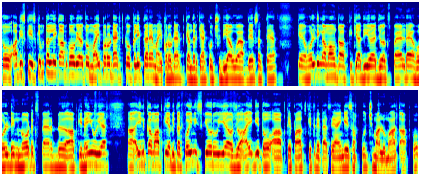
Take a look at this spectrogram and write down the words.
तो अब इसकी, इसके मुतलिक आपको हो गया तो माई प्रोडक्ट को क्लिक करें। माई प्रोडक्ट के अंदर क्या कुछ दिया हुआ है, आप देख सकते हैं कि होल्डिंग अमाउंट आपकी क्या दी है, जो एक्सपायर्ड है होल्डिंग नोट एक्सपायर्ड आपकी नहीं हुई है इनकम आपकी अभी तक कोई नहीं सिक्योर हुई है, और जो आएगी तो आपके पास कितने पैसे आएँगे, सब कुछ मालूम आपको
